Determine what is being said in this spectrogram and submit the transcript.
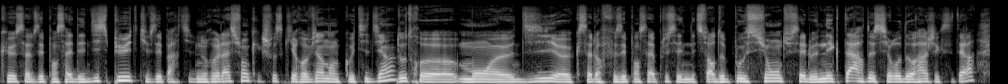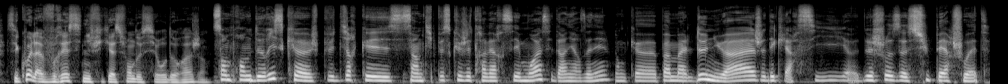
que ça faisait penser à des disputes, qui faisait partie d'une relation, quelque chose qui revient dans le quotidien. D'autres m'ont dit que ça leur faisait penser à plus à une histoire de potion, tu sais, le nectar de Sirop d'orage, etc. C'est quoi la vraie signification de Sirop d'orage? Sans prendre de risques, euh, je peux dire que c'est un petit peu ce que j'ai traversé moi ces dernières années. Donc pas mal de nuages, d'éclaircies, de choses super chouettes,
